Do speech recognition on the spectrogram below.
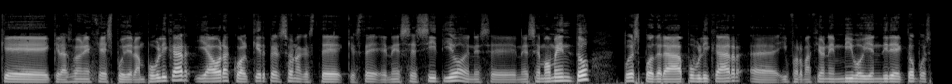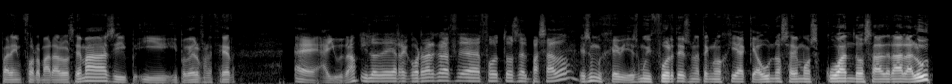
que, las ONGs pudieran publicar y ahora cualquier persona que esté, que esté en ese sitio, en ese, en ese momento, pues podrá publicar eh, información en vivo y en directo pues para informar a los demás y, y poder ofrecer eh, ayuda. ¿Y lo de recordar las fotos del pasado? Es muy heavy, es muy fuerte, es una tecnología que aún no sabemos cuándo saldrá a la luz,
